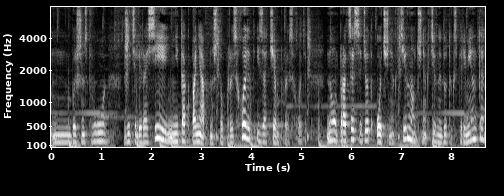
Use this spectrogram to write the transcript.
большинству жителей России не так понятно, что происходит, происходит и зачем происходит. Но процесс идет очень активно, очень активно идут эксперименты.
